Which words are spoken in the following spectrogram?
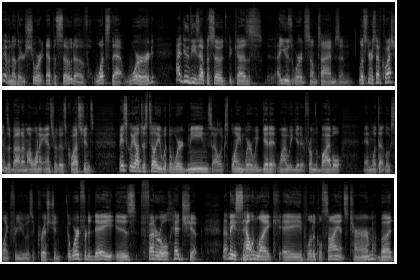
We have another short episode of What's That Word? I do these episodes because I use words sometimes and listeners have questions about them. I want to answer those questions. Basically, I'll just tell you what the word means. I'll explain where we get it, why we get it from the Bible, and what that looks like for you as a Christian. The word for today is federal headship. That may sound like a political science term, but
